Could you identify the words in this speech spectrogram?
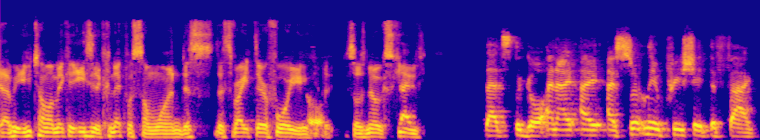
I mean, you're talking about making it easy to connect with someone. This that's right there for you. Cool. So there's no excuse. That, that's the goal. And I, I, I certainly appreciate the fact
